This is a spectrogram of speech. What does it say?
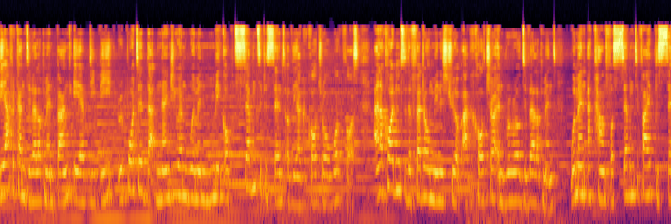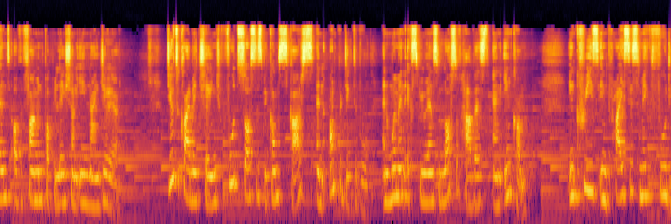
The African Development Bank AFDB reported that Nigerian women make up 70% of the agricultural workforce, and according to the Federal Ministry of Agriculture and Rural Development, women account for 75% of the farming population in Nigeria. Due to climate change, food sources become scarce and unpredictable, and women experience loss of harvest and income. Increase in prices make food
